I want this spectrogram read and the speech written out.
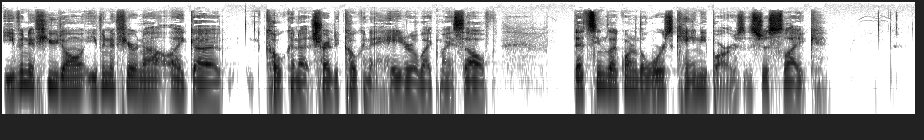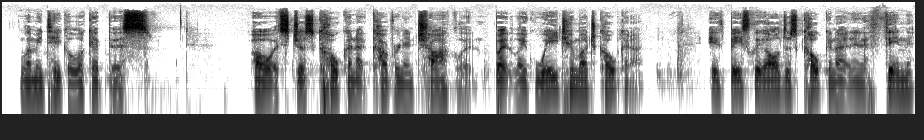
Even if you don't, even if you're not like a coconut shredded coconut hater like myself, that seems like one of the worst candy bars. It's just like, let me take a look at this. Oh, it's just coconut covered in chocolate, but like way too much coconut. It's basically all just coconut and a thin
